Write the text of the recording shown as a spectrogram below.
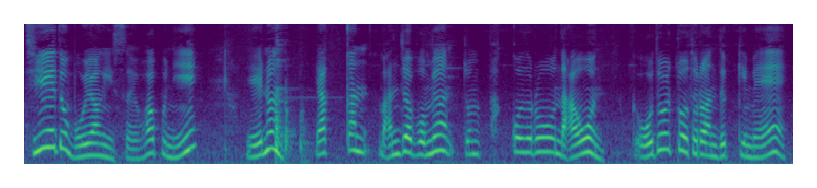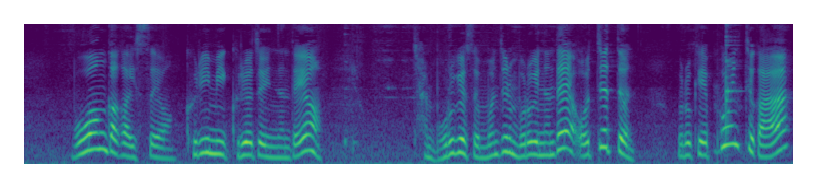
뒤에도 모양이 있어요. 화분이 얘는 약간 만져보면 좀 밖으로 나온 그 오돌토돌한 느낌의 무언가가 있어요. 그림이 그려져 있는데요. 잘 모르겠어요. 뭔지는 모르겠는데 어쨌든 이렇게 포인트가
